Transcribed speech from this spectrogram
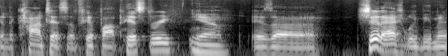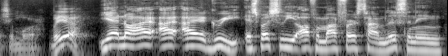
in, the context of hip hop history Yeah. is uh should actually be mentioned more. But yeah, Yeah, no, I, I I agree. Especially off of my first time listening,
